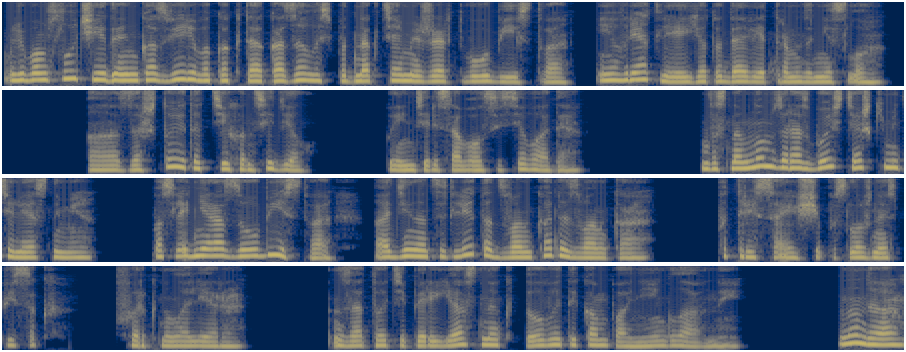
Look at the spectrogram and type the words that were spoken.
В любом случае, ДНК Зверева как-то оказалась под ногтями жертвы убийства, и вряд ли ее туда ветром занесло. «А за что этот Тихон сидел?» — поинтересовался Севада. «В основном за разбой с тяжкими телесными. Последний раз за убийство. Одиннадцать лет от звонка до звонка. Потрясающий послужной список», — фыркнула Лера. Зато теперь ясно, кто в этой компании главный. Ну да,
